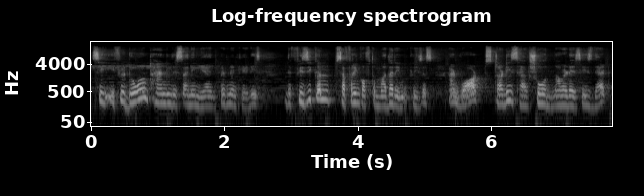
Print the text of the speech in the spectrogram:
See, if you don't handle this anemia in pregnant ladies, the physical suffering of the mother increases and what studies have shown nowadays is that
